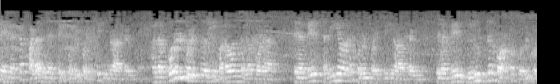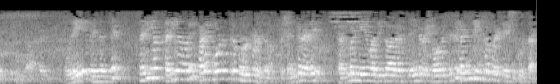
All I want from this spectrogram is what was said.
வேதத்தை பல விதத்தை பொருள்படுத்துகின்றார்கள்? அந்த பொருள்படுத்துவதை பகவான் சொல்ல போறார். சில பேர் சரியாக பொருள்படுத்துகிறார்கள். சில பேர் விருத்தமாக பொருள்படுத்துகின்றார்கள். ஒரே வேதத்தை சரியா சரியாவே பல கோணத்துல பொருட்படுத்தலாம். சங்கரே கர்மணியேவ அதிகாரத்தைங்கிற ஸ்லோகத்துக்கு ரெண்டு இன்டர்பிரேஷன் கொடுத்தார்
